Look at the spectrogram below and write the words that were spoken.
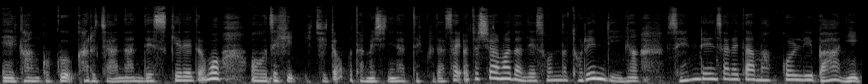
えー、韓国カルチャーなんですけれどもぜひ一度お試しになってください。私はまだねそんなトレンディーな洗練されたマッコリバーに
